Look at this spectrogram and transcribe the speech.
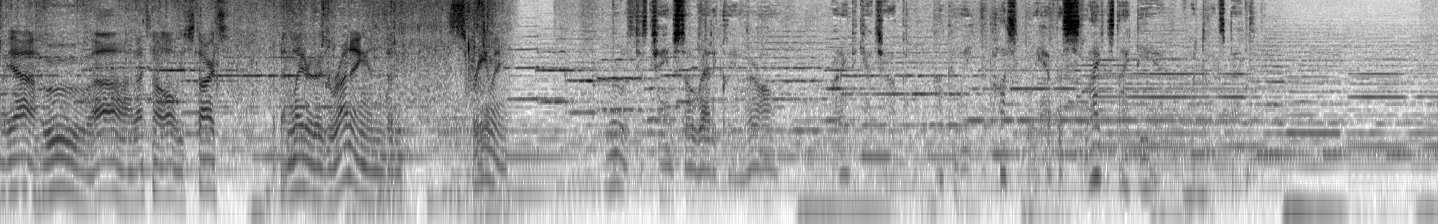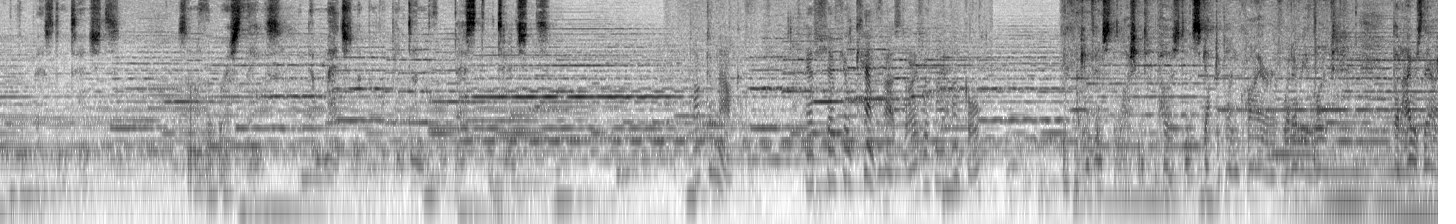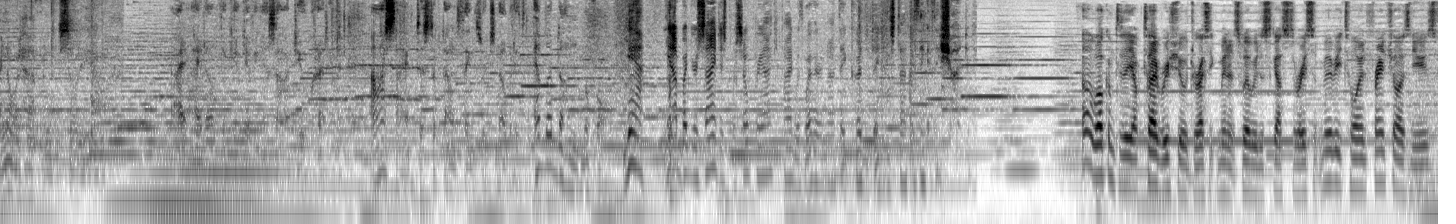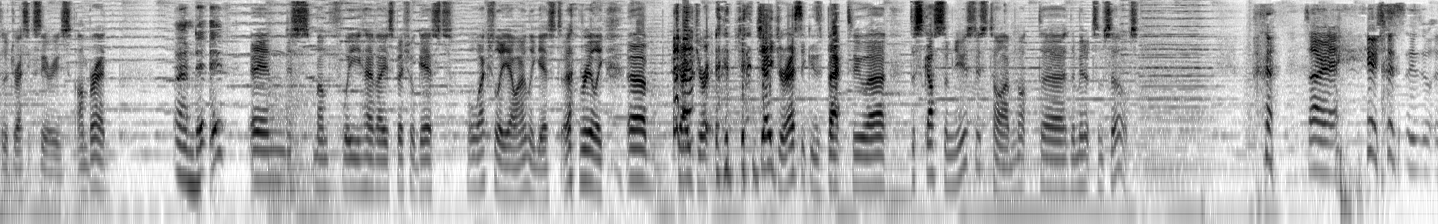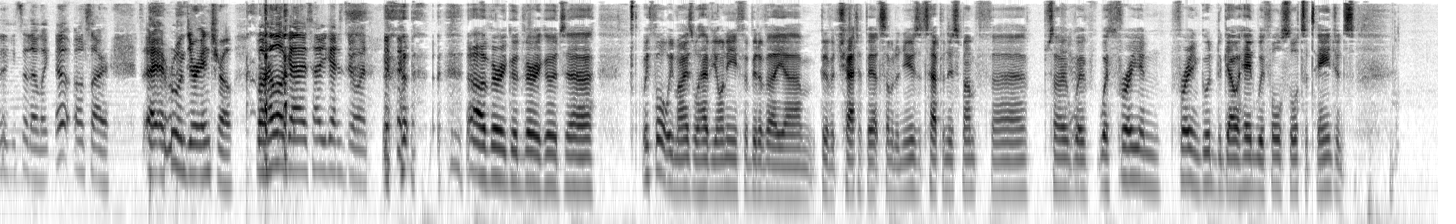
Oh, yeah. Ooh, ah, that's how it always starts. But then later there's running and, and screaming. The world's just changed so radically, and we're all running to catch up. How can we possibly have the slightest idea of what to expect? The best intentions. Some of the worst things imaginable here to share a few campfire stories with my uncle. You can convince the Washington Post and the Skeptical Inquirer of whatever you want. But I was there, I know what happened, and so do you. I, I don't think you're giving us our due credit. Our scientists have done things which nobody's ever done before. Yeah, yeah, but your scientists were so preoccupied with whether or not they could that they didn't stop to think if they should. Hello, welcome to the October issue of Jurassic Minutes, where we discuss the recent movie, toy, and franchise news for the Jurassic series. I'm Brad. I'm Dave. And this month we have a special guest. Well, actually, our only guest, uh, really. Um, Jay, Jura- Jay Jurassic is back to uh, discuss some news this time, not uh, the minutes themselves. sorry, you just you said that like, oh, oh, sorry, I ruined your intro. But hello, guys, how you guys doing? oh, very good, very good. We thought we may as well have you on here for a bit of a um, bit of a chat about some of the news that's happened this month. Uh, so sure. we're we're free and free and good to go ahead with all sorts of tangents.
